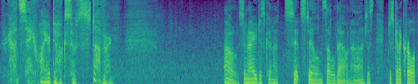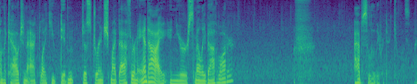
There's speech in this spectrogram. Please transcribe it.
For God's why dogs so stubborn? Oh, so now you're just gonna sit still and settle down, huh? Just just gonna curl up on the couch and act like you didn't just drench my bathroom and I in your smelly bathwater? Absolutely ridiculous. I,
